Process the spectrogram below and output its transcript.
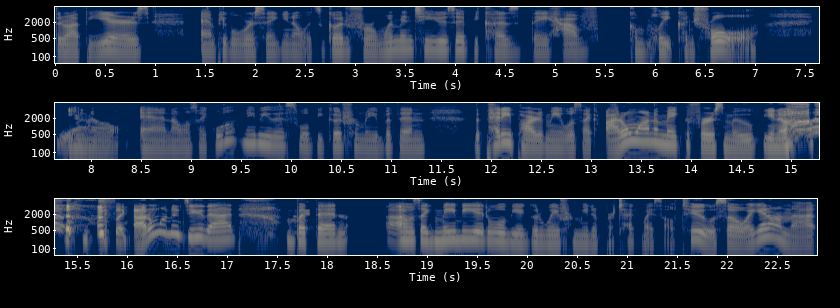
throughout the years and people were saying, you know, it's good for women to use it because they have complete control you know, and I was like, well, maybe this will be good for me. But then the petty part of me was like, I don't want to make the first move, you know? It's like, I don't want to do that. But then I was like, maybe it will be a good way for me to protect myself too. So I get on that.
